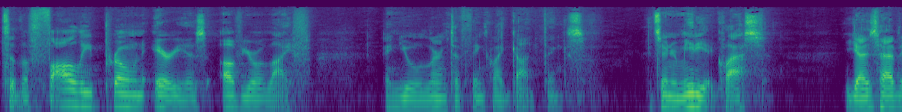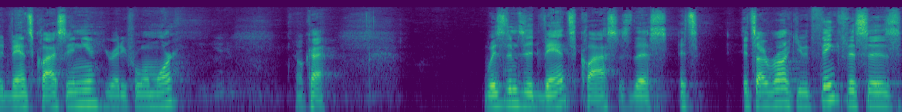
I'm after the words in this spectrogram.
to the folly prone areas of your life. And you will learn to think like God thinks. It's intermediate class. You guys have advanced class in you? You ready for one more? Okay. Wisdom's advanced class is this. It's, it's ironic. You would think this is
